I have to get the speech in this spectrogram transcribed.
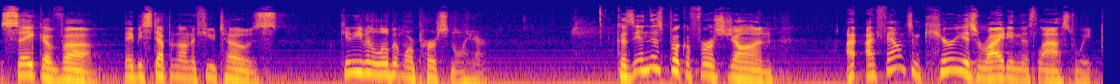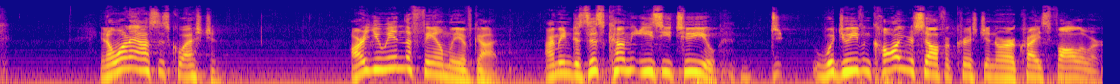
sake of uh, maybe stepping on a few toes, get even a little bit more personal here. Because in this book of First John, I, I found some curious writing this last week. And I want to ask this question Are you in the family of God? I mean, does this come easy to you? Would you even call yourself a Christian or a Christ follower?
